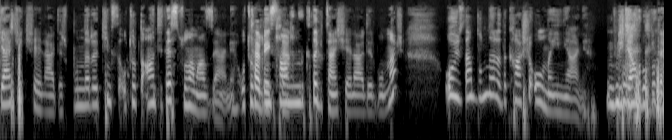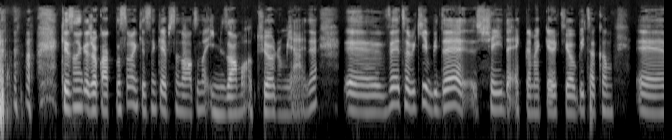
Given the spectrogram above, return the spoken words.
gerçek şeylerdir. Bunları kimse oturup da antites sunamaz yani. Oturup Tabii insanlıkta ki. biten şeylerdir bunlar. O yüzden bunlara da karşı olmayın yani. Ricam bu bir de. kesinlikle çok haklısın ve kesinlikle hepsinin altına imzamı atıyorum yani. Ee, ve tabii ki bir de şeyi de eklemek gerekiyor. Bir takım e,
